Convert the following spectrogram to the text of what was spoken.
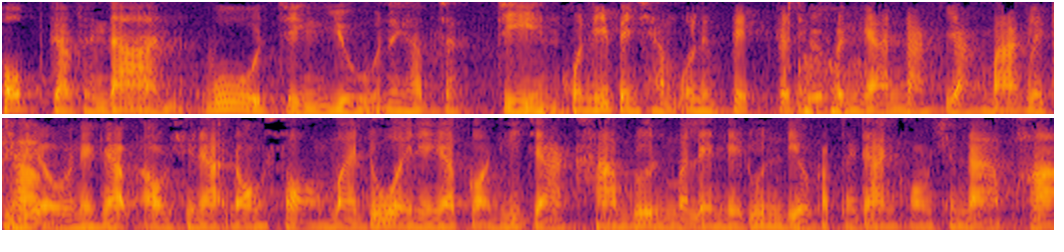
พบกับทางด้านวู่จิงอยู่นะครับจากจีน คนนี้เป็นแชมป์โอลิมปิกก็ถือโอ้โหเป็นงานหนักอย่างมากเลยทีเดียวนะครับ เอาชนะน้องสองมาด้วยนะครับ ก่อนที่จะข้ามรุ่นมาเล่นในรุ่นเดียวกับทางด้านของชนาภา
